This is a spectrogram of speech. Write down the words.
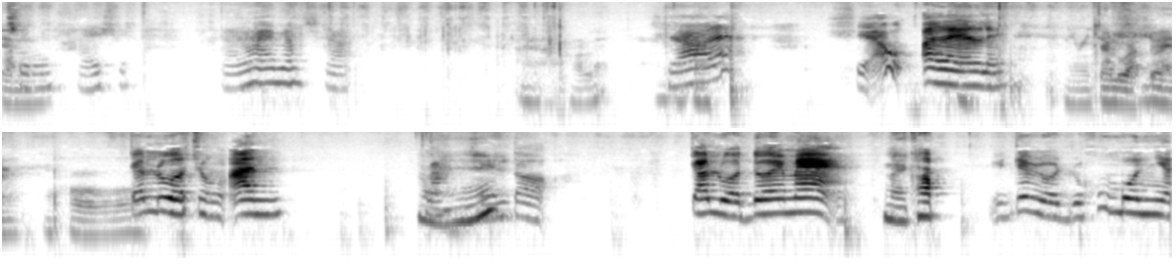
จันทฉันร์หายหายให้มาช้าอะเอาละเขียวเขียวอะไรอะไรนี่มีจรวดด้วยนี่โอ้โหจรวดสองอันไหน มาเขียนต่อจรวดด้วยแม่ไหนครับนี่จรวดอยู่ข้างบนไง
